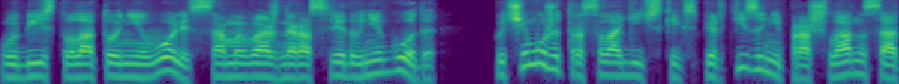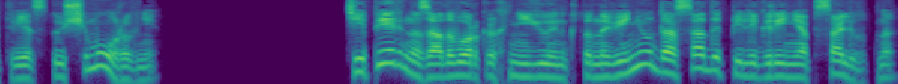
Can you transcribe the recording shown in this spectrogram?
Убийство Латонии Уоллес – самое важное расследование года, Почему же трассологическая экспертиза не прошла на соответствующем уровне? Теперь на задворках Ньюингтона-Веню досада Пилигрини абсолютно.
